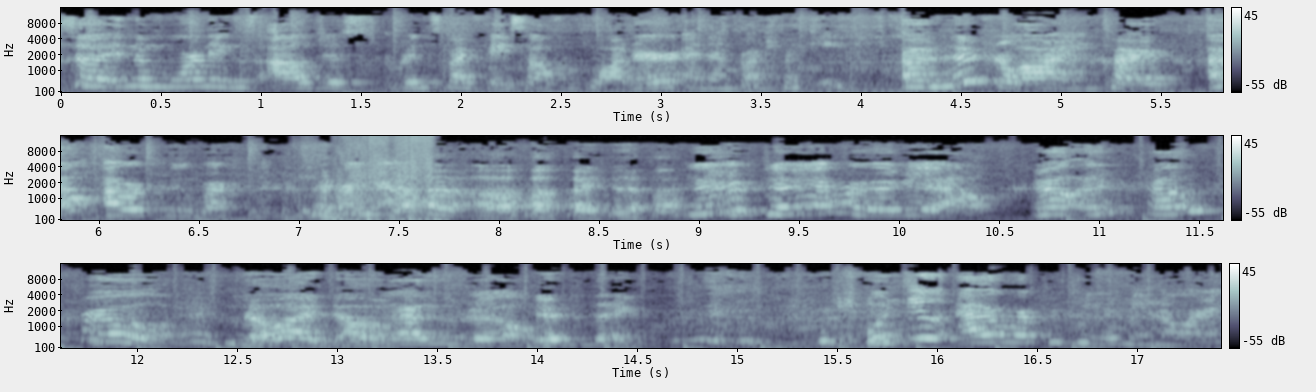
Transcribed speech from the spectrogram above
So in the mornings, I'll just rinse my face off with water and then brush my teeth. And here's the line, okay? I don't ever see brushing my teeth right now. oh, I know. You're just getting it for video. No, it's so true. No, I don't. Yeah, you do. Here's the thing. Would you ever brush your teeth with me in the morning?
